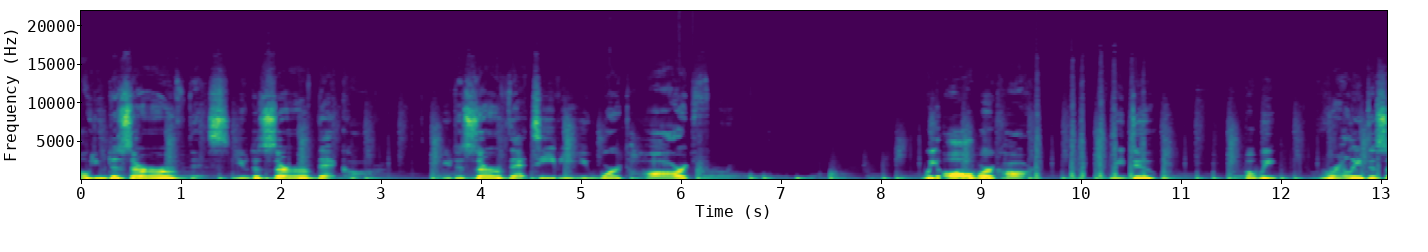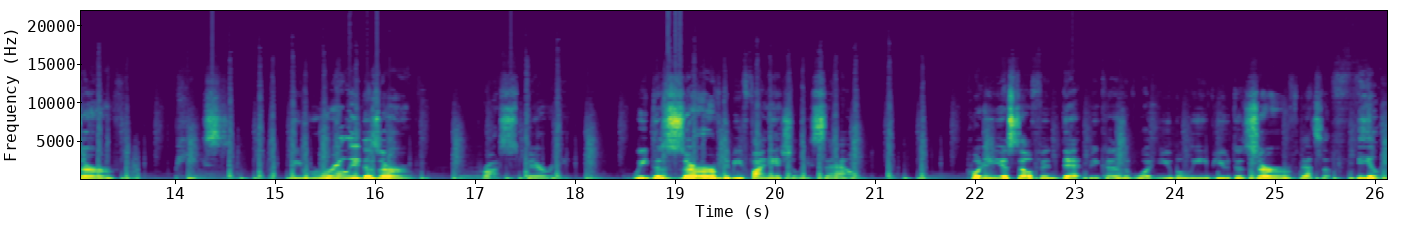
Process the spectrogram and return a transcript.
oh, you deserve this. You deserve that car. You deserve that TV. You worked hard for it. We all work hard. We do. But we really deserve peace. We really deserve prosperity. We deserve to be financially sound. Putting yourself in debt because of what you believe you deserve, that's a feeling.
